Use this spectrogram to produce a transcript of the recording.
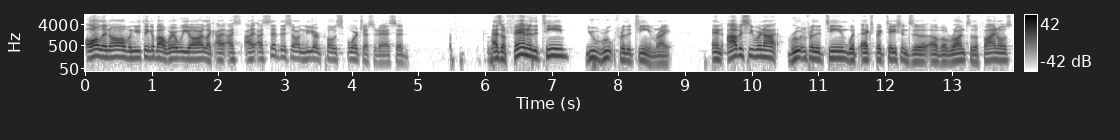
all in all, when you think about where we are, like I, I I said this on New York Post Sports yesterday. I said, as a fan of the team, you root for the team, right? And obviously, we're not rooting for the team with expectations of, of a run to the finals.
